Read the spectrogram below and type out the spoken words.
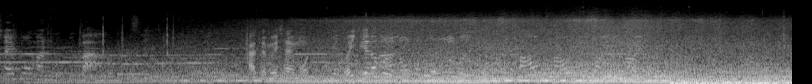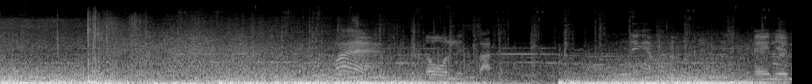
ใช่พวกมันหมดหรือเปล่าอาจจะไม่ใช่หมด เฮ้ยเหี้ยระเบิดลงลงระเบิดเขาเขาปล่อยปล่อยแม่โดนไอสัตว์รู้ได้ไงว่าระเบิดเฮ้ยเนม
